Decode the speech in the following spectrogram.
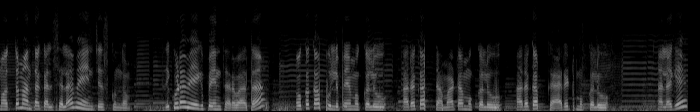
మొత్తం అంతా కలిసేలా వేయించేసుకుందాం. అది కూడా వేగిపోయిన తర్వాత ఒక కప్ ఉల్లిపాయ ముక్కలు అర కప్ టమాటా ముక్కలు అర కప్ క్యారెట్ ముక్కలు అలాగే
